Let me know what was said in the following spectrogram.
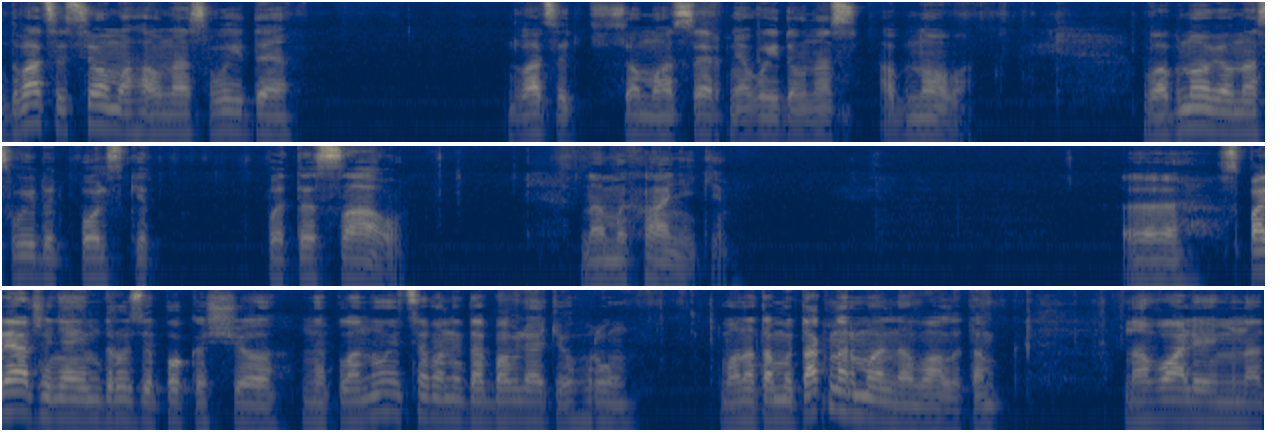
27-го у нас вийде. 27 серпня вийде у нас обнова. В обнові у нас вийдуть польські ПТСАУ на механіки. Е, спорядження їм, друзі, поки що не планується вони додати у гру. Вона там і так нормально валить, там навалює іменно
